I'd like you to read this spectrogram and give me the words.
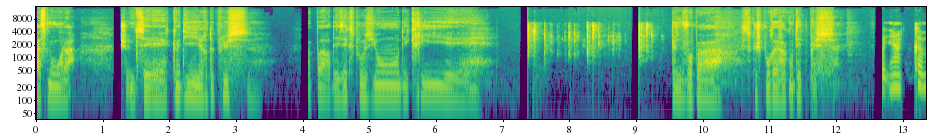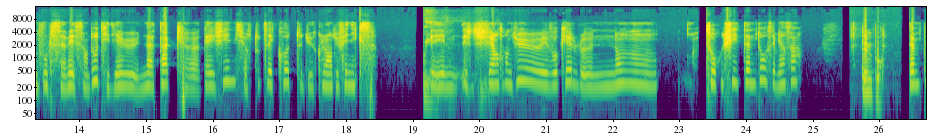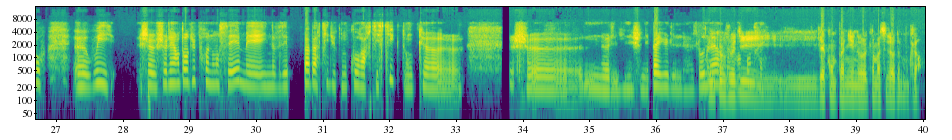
à ce moment-là. Je ne sais que dire de plus, à part des explosions, des cris et... Je ne vois pas ce que je pourrais raconter de plus. Bien, comme vous le savez sans doute, il y a eu une attaque euh, gaijin sur toutes les côtes du clan du Phénix. Oui. Et j'ai entendu évoquer le nom Tsurushi Tento, c'est bien ça? Tempo. Tempo. Euh, oui, je, je l'ai entendu prononcer, mais il ne faisait pas partie du concours artistique, donc euh, je ne- je n'ai pas eu l'honneur comme de je le rencontrer. il, il accompagnait notre ambassadeur de mon clan.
